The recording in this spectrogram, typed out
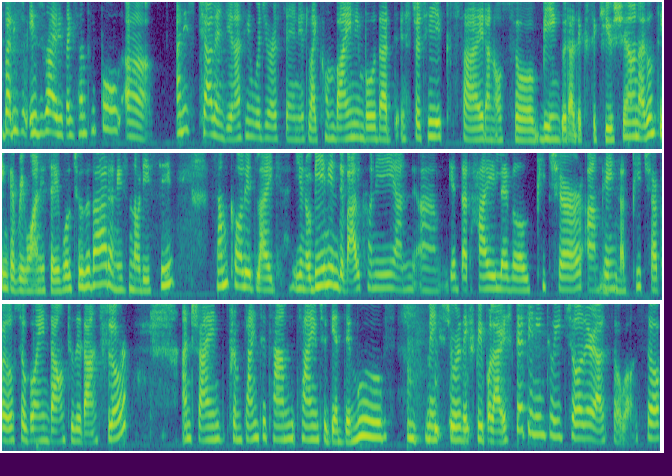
But it's, it's right. It's like some people. Uh, and it's challenging. I think what you are saying is like combining both that strategic side and also being good at execution. I don't think everyone is able to do that, and it's not easy. Some call it like you know being in the balcony and um, get that high level picture and paint mm-hmm. that picture, but also going down to the dance floor and trying from time to time time to get the moves, mm-hmm. make sure that people are stepping into each other and so on. So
